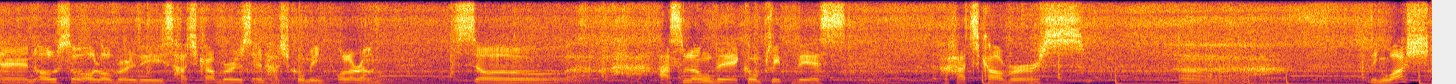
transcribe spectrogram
and also all over these hatch covers and hatch coaming all around. So uh, as long they complete this hatch covers uh, being washed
